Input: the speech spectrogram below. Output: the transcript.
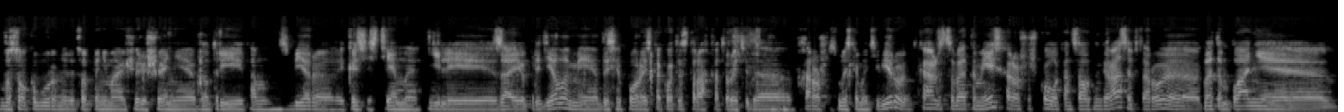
высокого уровня лицо, принимающее решения внутри там, Сбера, экосистемы или за ее пределами, до сих пор есть какой-то страх, который тебя в хорошем смысле мотивирует. Кажется, в этом и есть хорошая школа консалтинга раз, и второе, в этом плане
